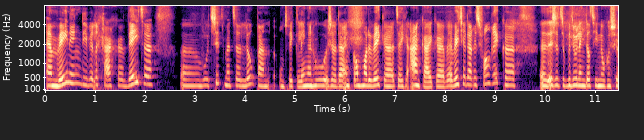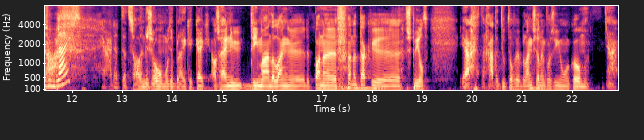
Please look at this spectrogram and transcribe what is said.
M. Wening. Die willen graag weten eh, hoe het zit met de loopbaanontwikkeling. En hoe ze daar in kamp Madueke tegenaan kijken. We- Weet jij daar iets van, Rick? Eh, eh, is het de bedoeling dat hij nog een seizoen Ja. blijft? Ja, dat, dat zal in de zomer moeten blijken. Kijk, als hij nu drie maanden lang de pannen van het dak speelt. Ja, dan gaat er natuurlijk toch weer belangstelling voor zo'n jongen komen. Ja,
